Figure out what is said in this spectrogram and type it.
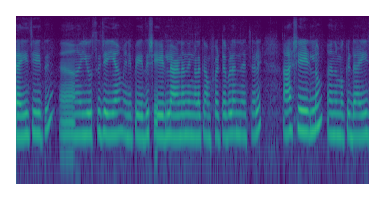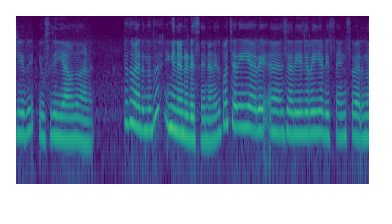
ഡൈ ചെയ്ത് യൂസ് ചെയ്യാം. ഇനിയിപ്പോൾ ഏത് ഷെയ്ഡിലാണ് നിങ്ങൾ കംഫർട്ടബിൾ എന്ന് വെച്ചാൽ ആ ഷെയ്ഡിലും നമുക്ക് ഡൈ ചെയ്ത് യൂസ് ചെയ്യാവുന്നതാണ്. അടുത്തത് വരുന്നത് ഇങ്ങനെ ഒരു ഡിസൈനാണ് ഇതിപ്പോൾ ചെറിയൊരു ചെറിയ ചെറിയ ഡിസൈൻസ് വരുന്ന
